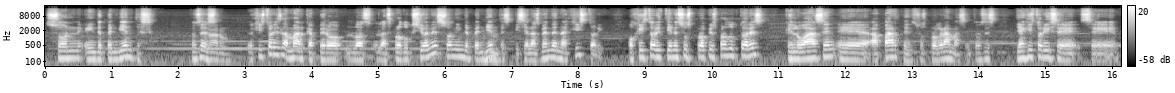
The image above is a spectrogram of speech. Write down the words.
son independientes. Entonces, claro. History es la marca, pero las producciones son independientes y se las venden a History. O History tiene sus propios productores que lo hacen eh, aparte, sus programas. Entonces, ya en History se, se,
